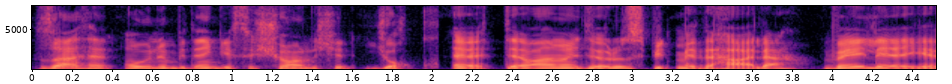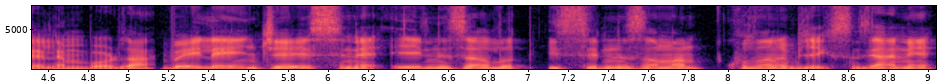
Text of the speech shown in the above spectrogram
Zaten oyunun bir dengesi şu an için yok. Evet devam ediyoruz. Bitmedi hala. Veile'ye gelelim burada. Veile'in C'sini elinize alıp istediğiniz zaman kullanabileceksiniz. Yani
